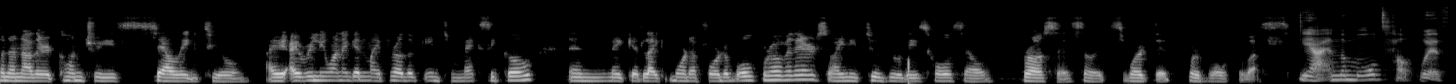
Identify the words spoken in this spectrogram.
on another country selling too. I, I really want to get my product into Mexico and make it like more affordable for over there. So I need to do this wholesale process so it's worth it for both of us. Yeah, and the molds help with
